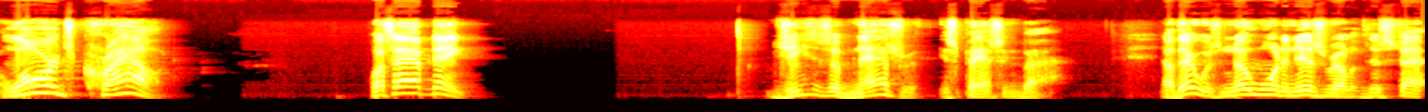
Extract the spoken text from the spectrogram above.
a large crowd. What's happening? Jesus of Nazareth is passing by. Now, there was no one in Israel at this time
